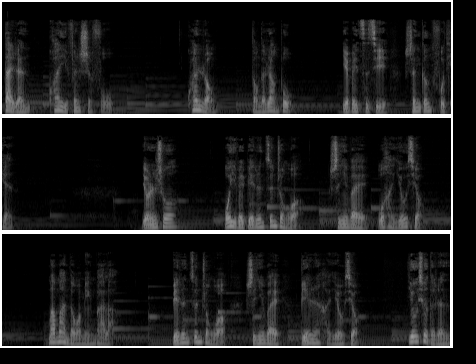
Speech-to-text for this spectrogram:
待人宽一分是福。”宽容，懂得让步。也为自己深耕福田。有人说：“我以为别人尊重我，是因为我很优秀。”慢慢的，我明白了，别人尊重我是因为别人很优秀。优秀的人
